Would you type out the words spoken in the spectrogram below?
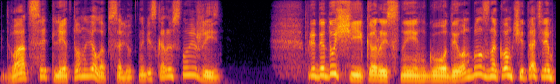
Двадцать лет он вел абсолютно бескорыстную жизнь. Предыдущие корыстные годы он был знаком читателям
